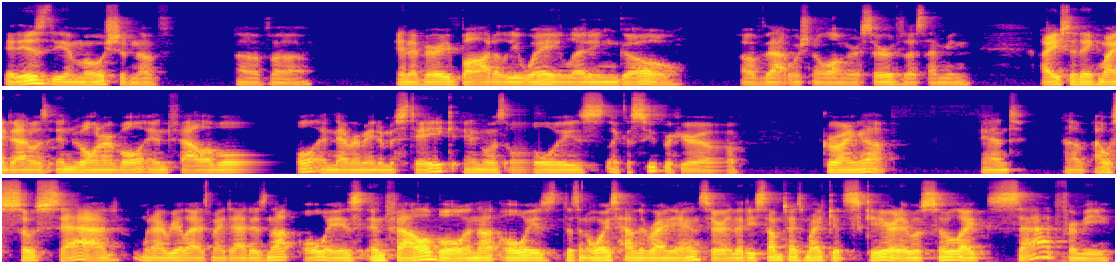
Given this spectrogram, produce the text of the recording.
It is the emotion of, of, uh, in a very bodily way, letting go of that which no longer serves us. I mean, I used to think my dad was invulnerable, infallible, and never made a mistake, and was always like a superhero growing up And um, I was so sad when I realized my dad is not always infallible and not always doesn't always have the right answer. That he sometimes might get scared. It was so like sad for me,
